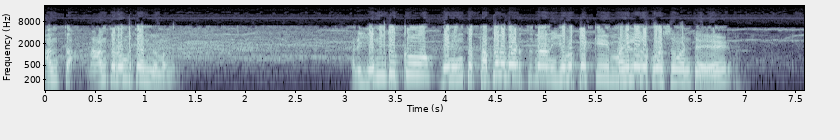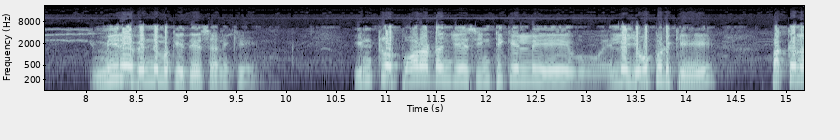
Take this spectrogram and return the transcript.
అంత అంత నమ్ముతాను మిమ్మల్ని. అంటే ఎందుకు నేను ఇంత తపన పడుతున్నాను యువతకి మహిళల కోసం అంటే మీరే వెన్నెముక ఈ దేశానికి. ఇంట్లో పోరాటం చేసి ఇంటికి వెళ్ళి వెళ్ళే యువకుడికి పక్కన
